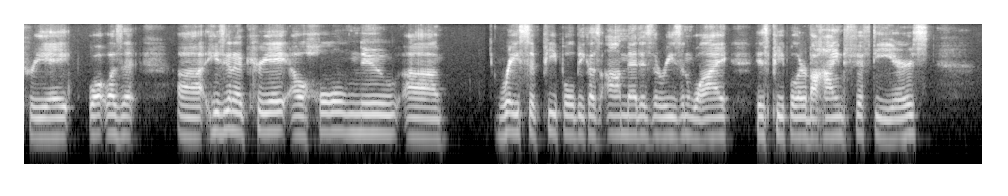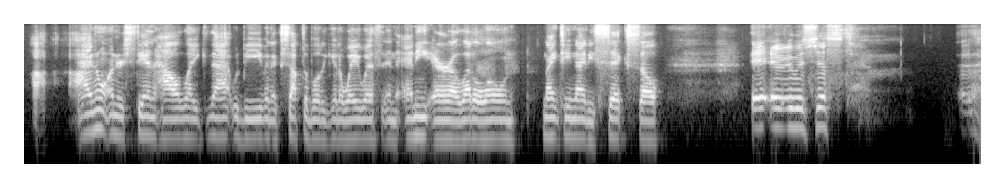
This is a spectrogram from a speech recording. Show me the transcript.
create. What was it? Uh, he's going to create a whole new uh, race of people because Ahmed is the reason why his people are behind 50 years. I, I don't understand how like that would be even acceptable to get away with in any era, let alone 1996. So it, it was just uh,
